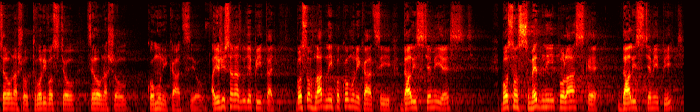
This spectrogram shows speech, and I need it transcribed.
celou našou tvorivosťou, celou našou komunikáciou. A Ježiš sa nás bude pýtať, bol som hladný po komunikácii, dali ste mi jesť? Bol som smedný po láske, dali ste mi piť?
